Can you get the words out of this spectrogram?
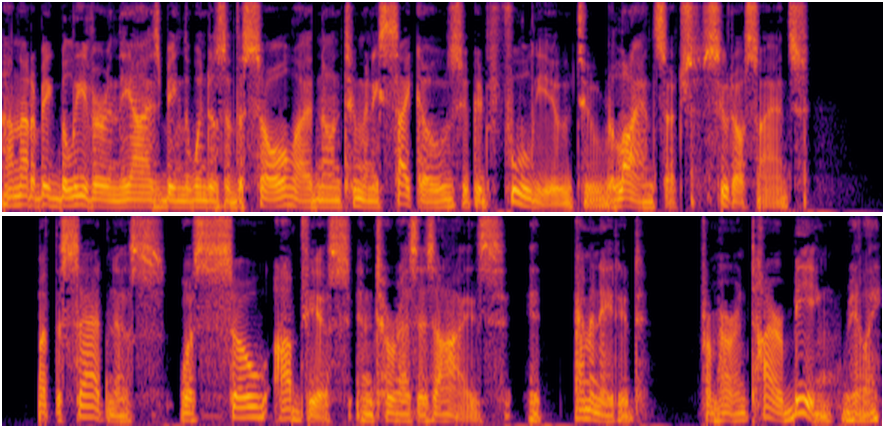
I'm not a big believer in the eyes being the windows of the soul. I had known too many psychos who could fool you to rely on such pseudoscience. But the sadness was so obvious in Terese's eyes, it emanated from her entire being, really.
